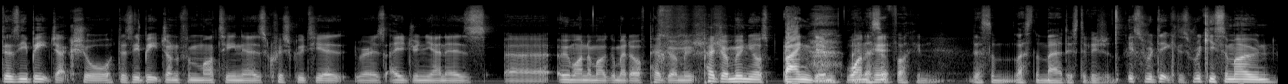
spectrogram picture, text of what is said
does he beat Jack Shaw? Does he beat Jonathan Martinez, Chris Gutierrez, Adrian Yanez, uh, Umar Nurmagomedov, Pedro Mu- Pedro Munhoz banged him one hit. A fucking, that's, some, that's the maddest division. It's ridiculous. Ricky Simone,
